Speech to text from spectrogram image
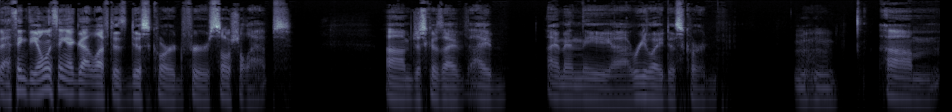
I think the only thing I got left is Discord for social apps. um, just because I've I I'm in the uh, relay Discord, Mm-hmm. um,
